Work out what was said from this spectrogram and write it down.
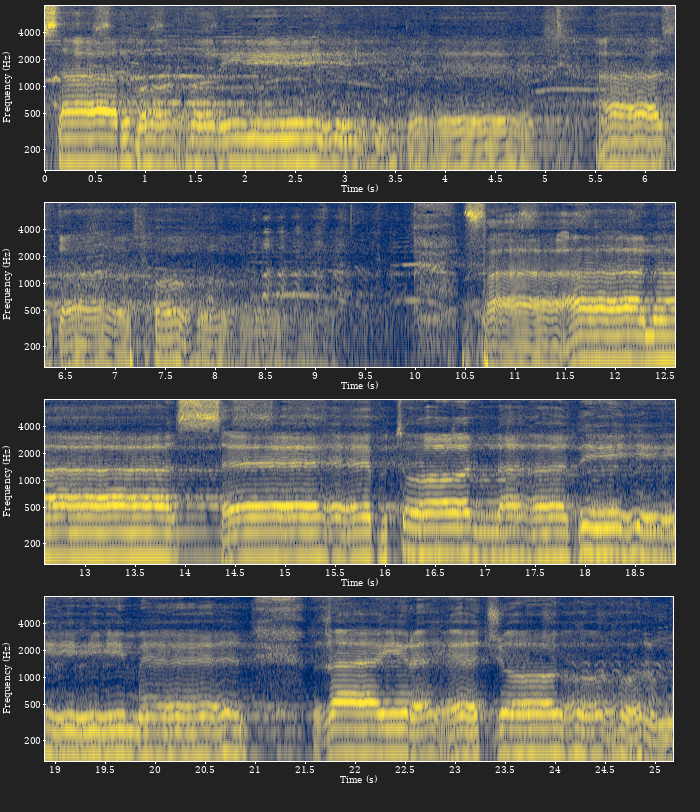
سربریده از قفا فأنا السبت الذي من غير جرم.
